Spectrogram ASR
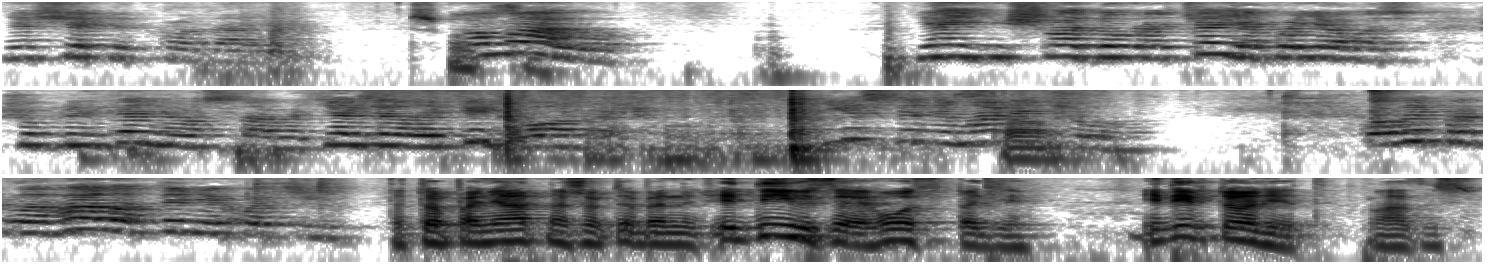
Я ще підкладаю. Шо То це? мало. Я йшла до врача, я боялась, щоб ніде не оставити. Я взяла пільгоночку. Їсти нема Так. нічого. Коли предлагала, ти не хотів. Та то понятно, що в тебе не... Іди вже, господи. Іди в туалет, лазиш.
